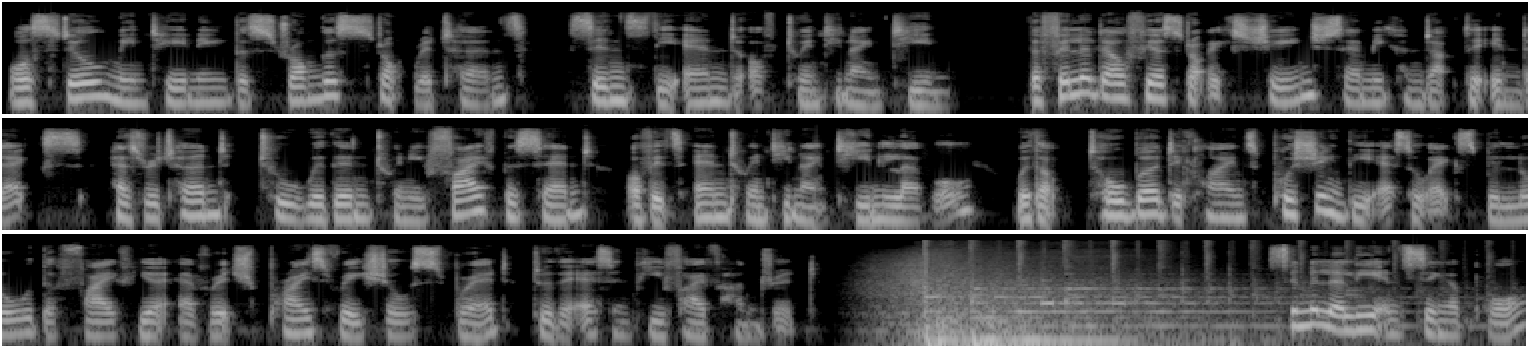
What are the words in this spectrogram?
while still maintaining the strongest stock returns since the end of 2019. The Philadelphia Stock Exchange Semiconductor Index has returned to within 25% of its end 2019 level, with October declines pushing the SOX below the 5-year average price ratio spread to the S&P 500. Similarly, in Singapore,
